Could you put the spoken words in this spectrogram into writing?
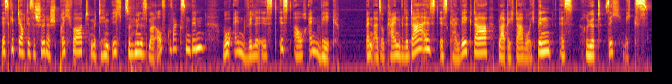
Es gibt ja auch dieses schöne Sprichwort, mit dem ich zumindest mal aufgewachsen bin, wo ein Wille ist, ist auch ein Weg. Wenn also kein Wille da ist, ist kein Weg da, bleibe ich da, wo ich bin, es rührt sich nichts.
